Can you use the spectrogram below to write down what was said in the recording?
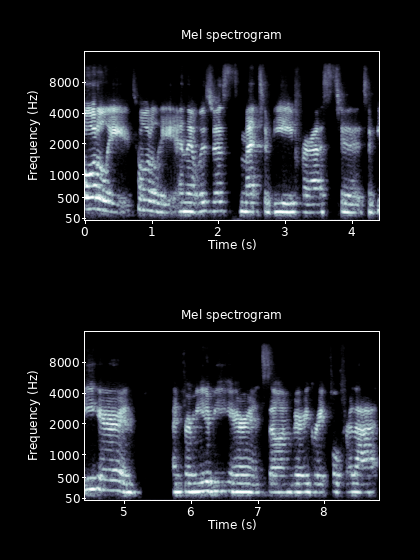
Totally, totally. And it was just meant to be for us to to be here and and for me to be here. And so I'm very grateful for that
